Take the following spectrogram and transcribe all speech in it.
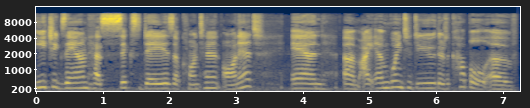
Each exam has six days of content on it, and um, I am going to do, there's a couple of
